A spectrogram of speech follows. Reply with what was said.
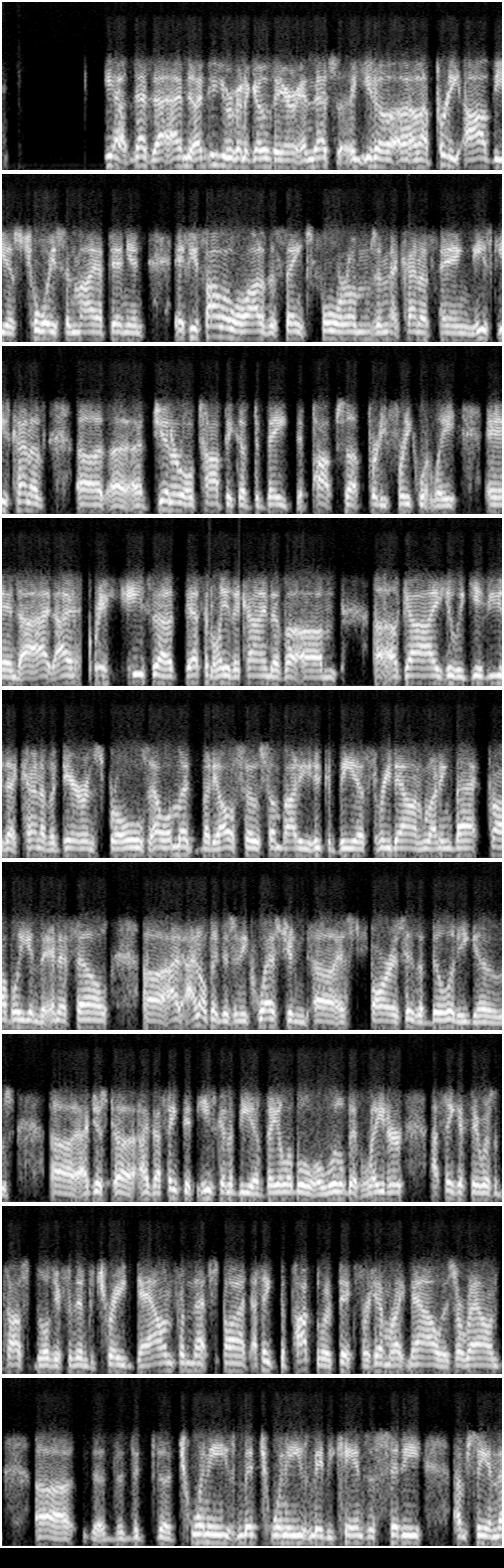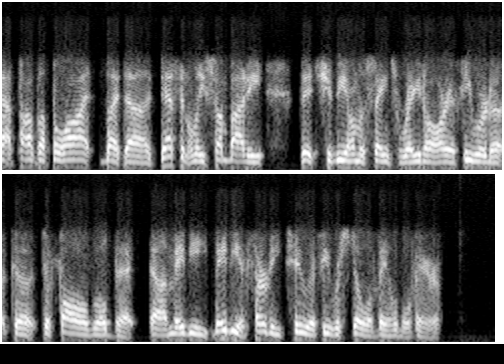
Yeah, that's I, I knew you were going to go there, and that's uh, you know a, a pretty obvious choice in my opinion. If you follow a lot of the Saints forums and that kind of thing, he's he's kind of uh, a general topic of debate that pops up pretty frequently, and I, I agree. He's uh, definitely the kind of uh, um, a guy who would give you that kind of a Darren Sproles element, but also somebody who could be a three down running back probably in the NFL. Uh, I, I don't think there's any question uh, as far as his ability goes. Uh, I just uh, I, I think that he's going to be available a little bit later. I think if there was a possibility for them to trade down from that spot, I think the popular pick for him right now is around uh, the the the twenties, mid twenties, maybe Kansas City. I'm seeing that pop up a lot, but uh, definitely somebody that should be on the Saints' radar if he were to to, to fall a little bit. Uh, maybe maybe at 32 if he were still available there.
